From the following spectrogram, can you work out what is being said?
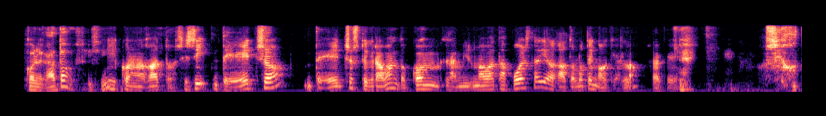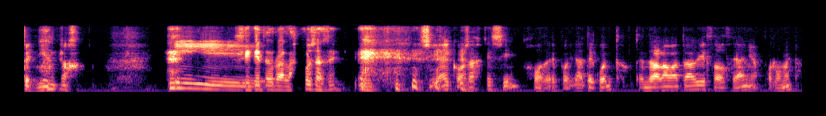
Con el gato, sí, sí. Y con el gato, sí, sí. De hecho, de hecho estoy grabando con la misma bata puesta y el gato lo tengo aquí al lado. O sea que lo sigo teniendo. Y Sí que te duran las cosas, ¿eh? sí, hay cosas que sí. Joder, pues ya te cuento. Tendrá la bata 10 o 12 años, por lo menos.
